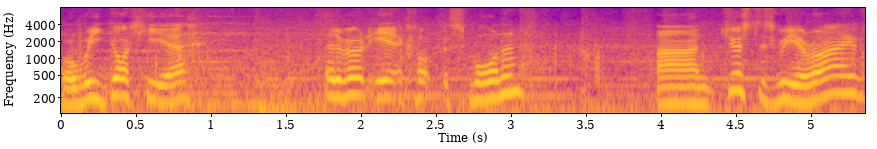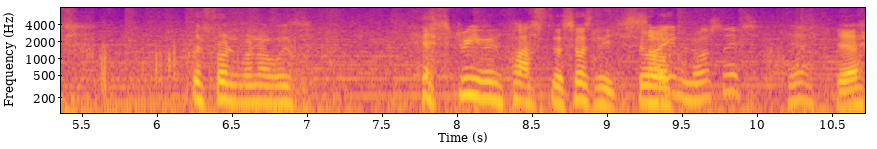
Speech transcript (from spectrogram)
Well, we got here at about 8 o'clock this morning, and just as we arrived, the front runner was screaming past us, wasn't he? So, Exciting, wasn't it? Yeah. yeah,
